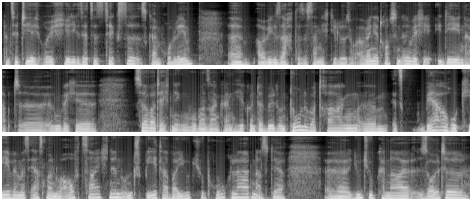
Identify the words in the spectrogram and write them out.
Dann zitiere ich euch hier die Gesetzestexte, ist kein Problem. Ähm, aber wie gesagt, das ist dann nicht die Lösung. Aber wenn ihr trotzdem irgendwelche Ideen habt, äh, irgendwelche Servertechniken, wo man sagen kann, hier könnt ihr Bild und Ton übertragen. Ähm, es wäre auch okay, wenn wir es erstmal nur aufzeichnen und später bei YouTube hochladen. Also der äh, YouTube-Kanal sollte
